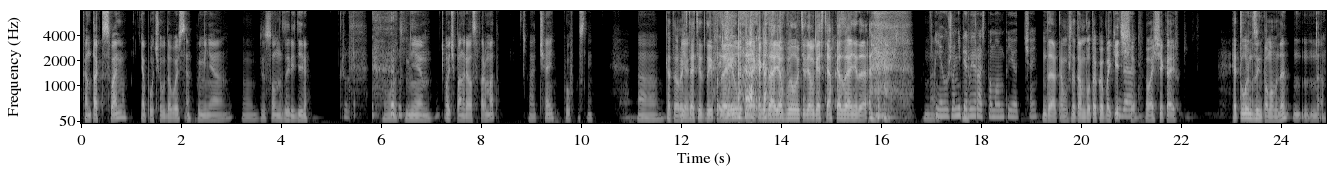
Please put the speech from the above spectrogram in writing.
контакта с вами я получил удовольствие. Вы меня, э, безусловно, зарядили. Круто. Вот. Мне очень понравился формат. А, Чай был вкусный. А, Который, Я- кстати, ты подарил, когда я был у тебя в гостях в Казани, да. да. Я уже не первый раз, по-моему, пью этот чай. Да, потому что там был такой пакетище, вообще кайф. Это лунзинь, по-моему, да? Да.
